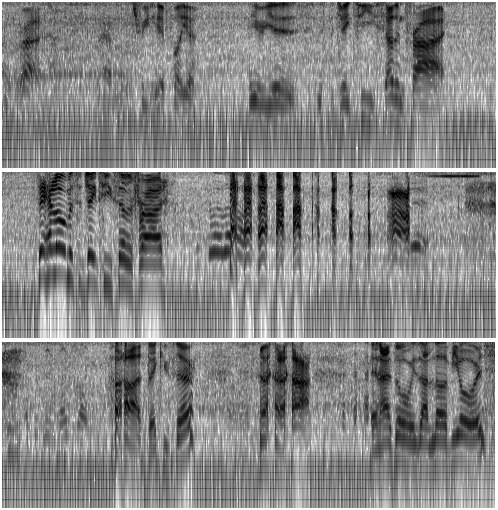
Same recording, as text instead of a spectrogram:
All right, I have a little treat here for you. Here he is, Mr. JT Southern Fried. Say hello, Mr. JT Southern Fried. What's? That's a good motorcycle. Thank you, sir. and as always, I love yours.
